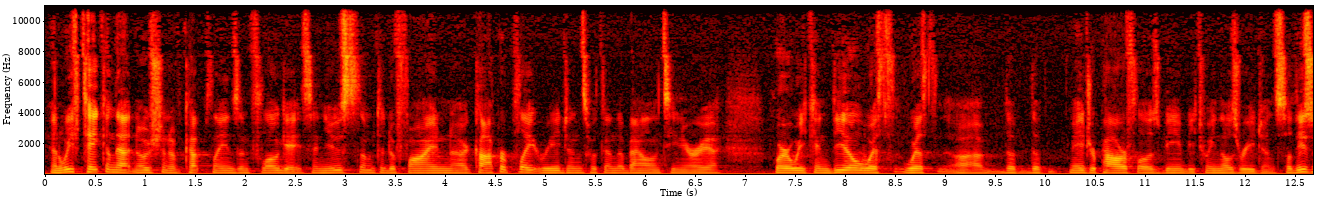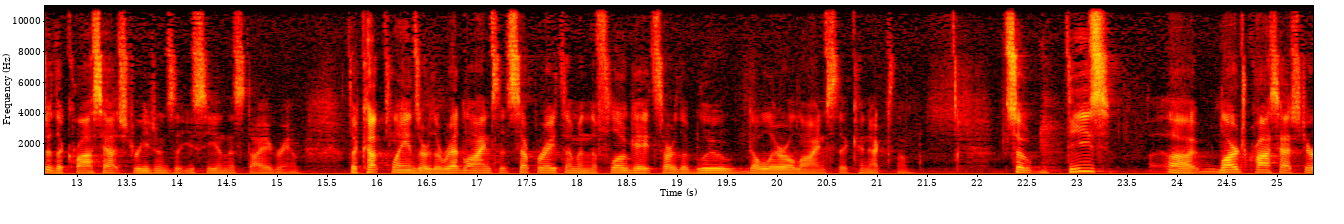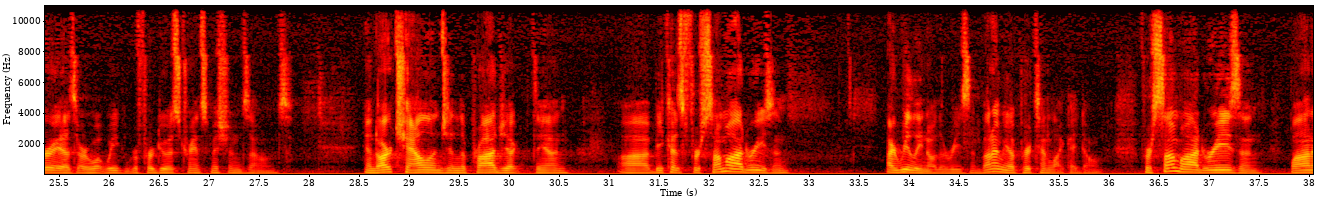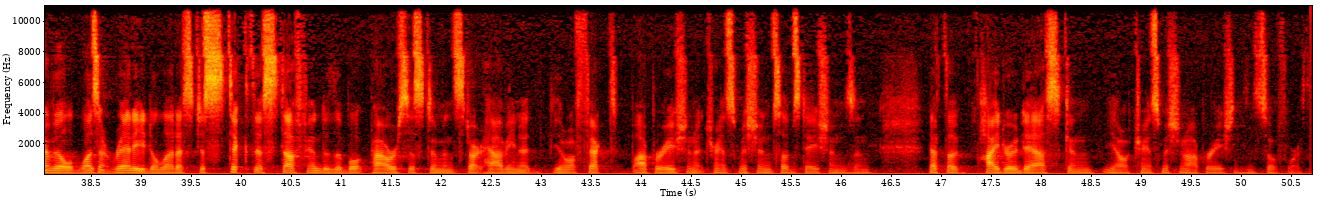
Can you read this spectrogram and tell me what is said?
And we've taken that notion of cut planes and flow gates and used them to define uh, copper plate regions within the balancing area where we can deal with, with uh, the, the major power flows being between those regions. So these are the crosshatched regions that you see in this diagram. The cut planes are the red lines that separate them, and the flow gates are the blue double arrow lines that connect them. So these uh, large crosshatched areas are what we refer to as transmission zones. And our challenge in the project then, uh, because for some odd reason, I really know the reason, but I'm going to pretend like I don't. For some odd reason, Bonneville wasn't ready to let us just stick this stuff into the bulk power system and start having it, you know, affect operation at transmission substations and at the hydro desk and, you know, transmission operations and so forth.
